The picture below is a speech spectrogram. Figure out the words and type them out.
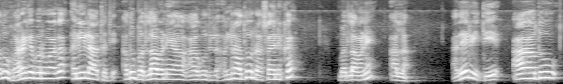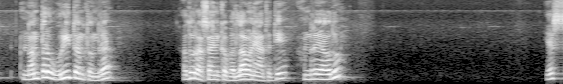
ಅದು ಹೊರಗೆ ಬರುವಾಗ ಅನಿಲ ಆತತೆ. ಅದು ಬದಲಾವಣೆ ಆಗುವುದಿಲ್ಲ. ಅಂದ್ರೆ ಅದು ರಾಸಾಯನಿಕ ಬದಲಾವಣೆ ಅಲ್ಲ. ಅದೇ ರೀತಿ ಅದು ನಂತರ ಉರಿತಂತಂದ್ರೆ ಅದು ರಾಸಾಯನಿಕ ಬದಲಾವಣೆ ಆತತಿ ಅಂದರೆ ಯಾವುದು? ಎಸ್?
